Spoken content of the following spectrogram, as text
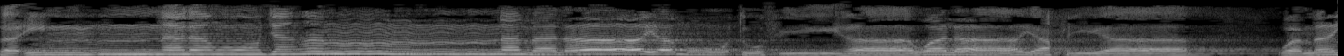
فإن له جهنم لا يموت فيها ولا يحيا ومن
